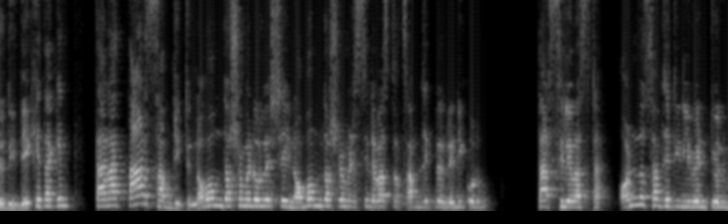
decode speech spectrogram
যদি দেখে থাকেন, তারা তার সাবজেক্টে নবম, দশমের হলে সেই নবম, দশমের সিলেবাসটা সাবজেক্টে রেডি করুন। তার সিলেবাসটা অন্য subject eleven twelve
